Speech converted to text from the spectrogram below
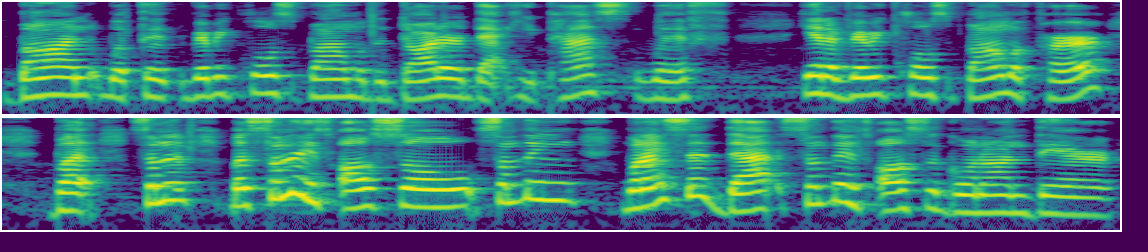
bond with a very close bond with the daughter that he passed with he had a very close bond with her. But something, but something is also something. When I said that, something is also going on there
